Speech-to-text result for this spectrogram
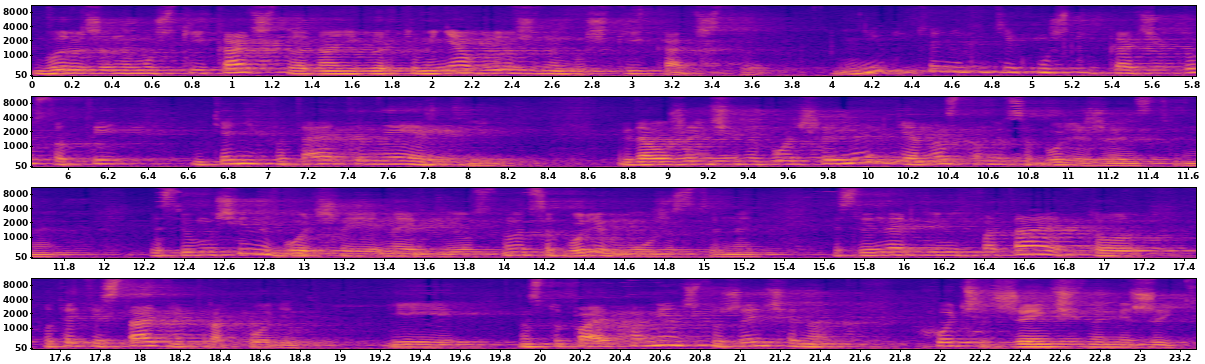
выражены мужские качества, она не говорит, у меня выражены мужские качества. Нет у тебя никаких мужских качеств, просто ты, у тебя не хватает энергии. Когда у женщины больше энергии, она становится более женственной. Если у мужчины больше энергии, он становится более мужественным. Если энергии не хватает, то вот эти стадии проходят. И наступает момент, что женщина хочет с женщинами жить.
